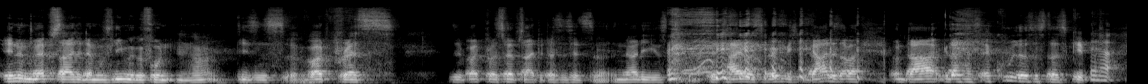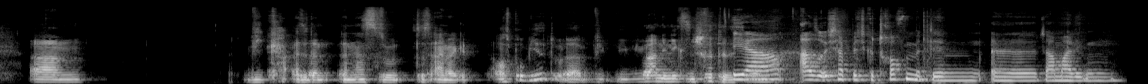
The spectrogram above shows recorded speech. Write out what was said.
Innenwebseite der Muslime gefunden. Ne? Dieses äh, WordPress, diese WordPress-Webseite, das ist jetzt ein nerdiges Detail, was wirklich egal ist, aber und da gedacht hast, ja cool, dass es das gibt. Ja. Ähm, wie, also dann, dann hast du das einmal ausprobiert oder wie, wie waren die nächsten Schritte? Ja, also ich habe mich getroffen mit dem äh, damaligen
